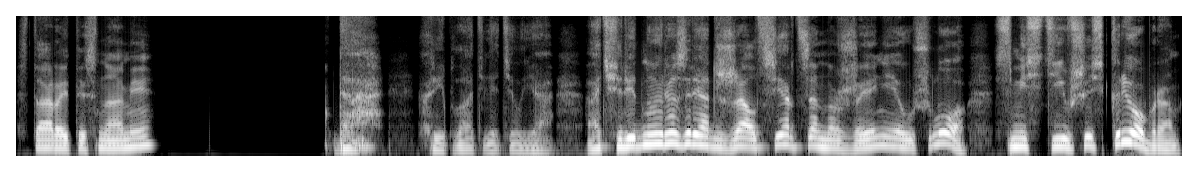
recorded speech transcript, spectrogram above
Старый, ты с нами? — Да, — хрипло ответил я. Очередной разряд сжал сердце, но жжение ушло, сместившись к ребрам.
